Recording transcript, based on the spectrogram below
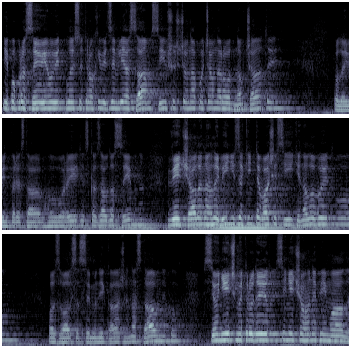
і попросив його відплисти трохи від землі, а сам, сівши з човна, почав народ навчати. Коли він перестав говорити, сказав до Симона, відчали на глибині, закіньте ваші сіті на ловитву. Озвався Симон і каже, наставнику, всю ніч ми трудились і нічого не піймали,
